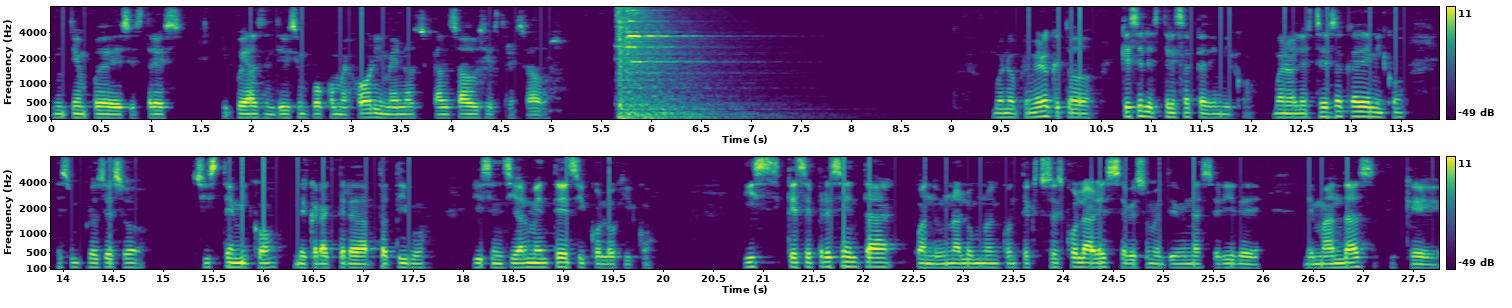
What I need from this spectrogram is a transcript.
un tiempo de desestrés y puedan sentirse un poco mejor y menos cansados y estresados. Bueno, primero que todo, ¿qué es el estrés académico? Bueno, el estrés académico es un proceso sistémico de carácter adaptativo y esencialmente psicológico, y que se presenta cuando un alumno en contextos escolares se ve sometido a una serie de demandas que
